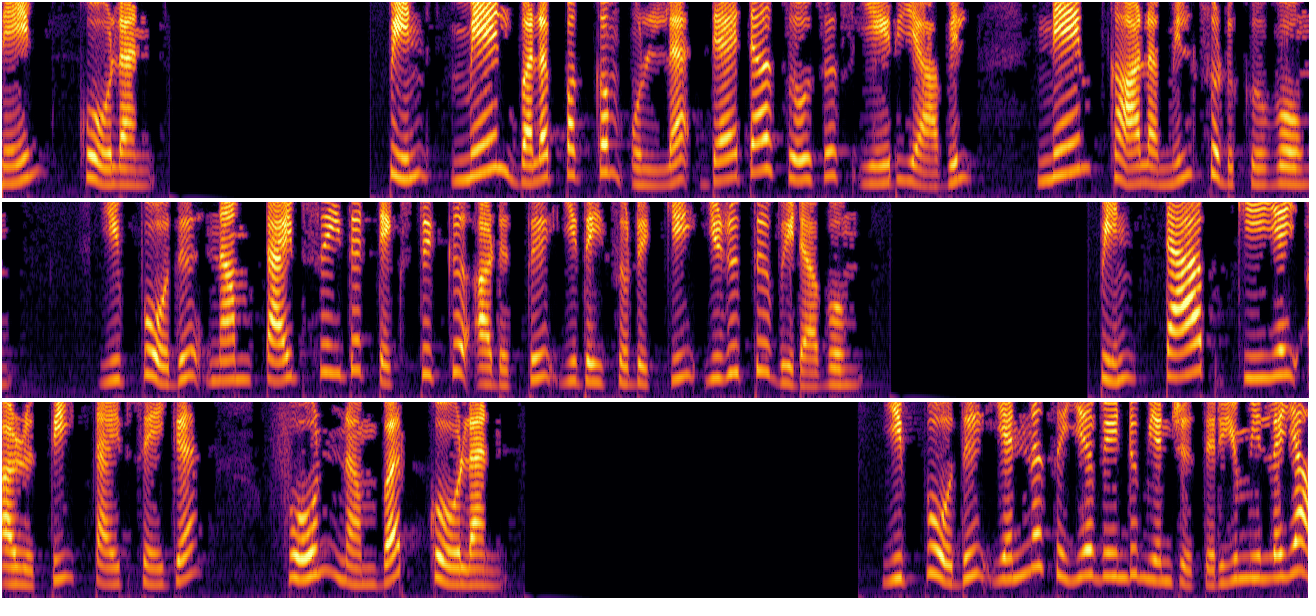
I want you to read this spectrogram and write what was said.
நேம் கோலோன் பின் மேல் வலப்பக்கம் உள்ள டேட்டா சோர்சஸ் ஏரியா வில் நேம் கோலம்ன் சொடுக்குவோம். இப்போது நாம் டைப் செய்த டெக்ஸ்ட் க்கு அடுத்து இதை சொடுக்கி இழுத்து விடவும். பின் Tab கே ஐ அழுத்தி டைப் செய்க போன் நம்பர் கோலோன் இப்போது என்ன செய்ய வேண்டும் என்று தெரியும் இல்லையா?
